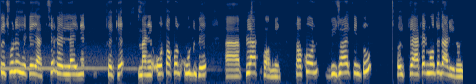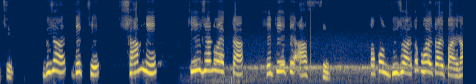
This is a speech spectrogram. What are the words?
পেছনে হেঁটে যাচ্ছে রেল লাইনের থেকে মানে ও তখন উঠবে প্ল্যাটফর্মে তখন বিজয় কিন্তু ওই ট্র্যাকের মধ্যে দাঁড়িয়ে রয়েছে। বিজয় দেখছে সামনে কে যেন একটা হেঁটে হেঁটে আসছে। তখন বিজয় তো ভয় টয় পায় না,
